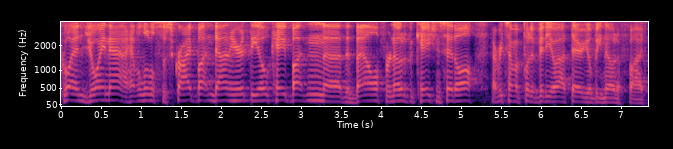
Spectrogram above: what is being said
go ahead and join that. I have a little subscribe button down here at the OK button, uh, the bell for notifications, hit all. Every time I put a video out there, you'll be notified.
